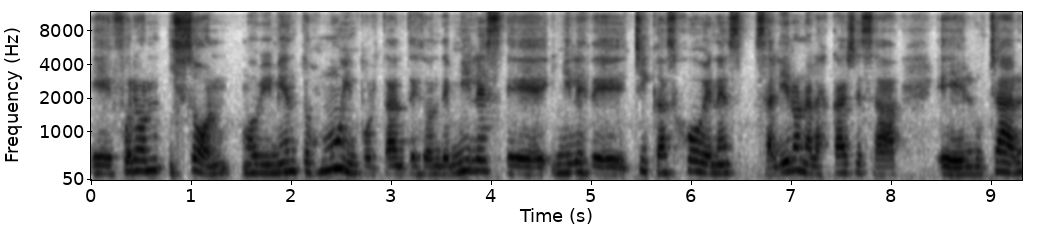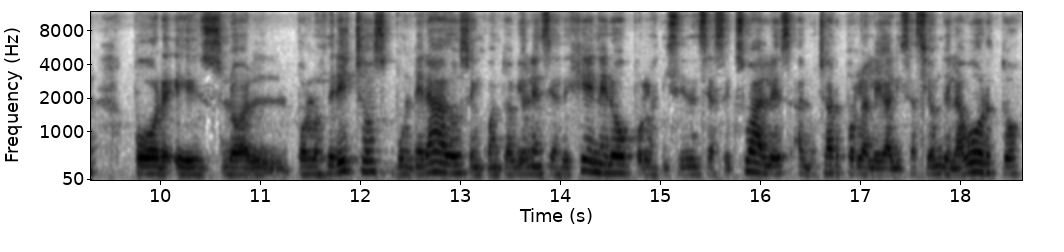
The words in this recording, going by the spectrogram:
eh, fueron y son movimientos muy importantes donde miles y miles de chicas jóvenes salieron a las calles a luchar por, los derechos vulnerados en cuanto a violencias de género, por las disidencias sexuales, a luchar por la legalización del aborto.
